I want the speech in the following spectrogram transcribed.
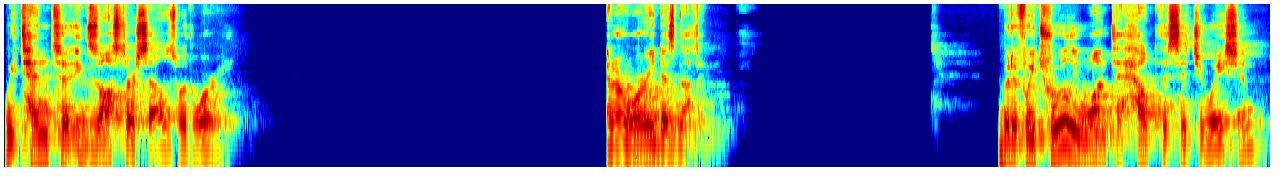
We tend to exhaust ourselves with worry. And our worry does nothing. But if we truly want to help the situation,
